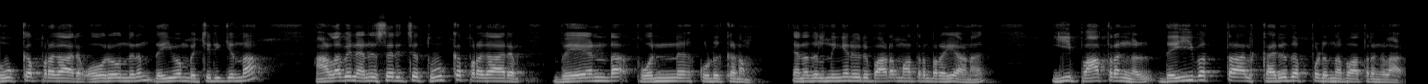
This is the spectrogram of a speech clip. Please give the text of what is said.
തൂക്കപ്രകാരം ഓരോന്നിനും ദൈവം വച്ചിരിക്കുന്ന അളവിനനുസരിച്ച് തൂക്കപ്രകാരം വേണ്ട പൊന്ന് കൊടുക്കണം. എന്നതിൽ നിന്ന് ഇങ്ങനെ ഒരു പാഠം മാത്രം പറയുകയാണ്. ഈ പാത്രങ്ങൾ ദൈവത്താൽ കരുതപ്പെടുന്ന പാത്രങ്ങളാണ്.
